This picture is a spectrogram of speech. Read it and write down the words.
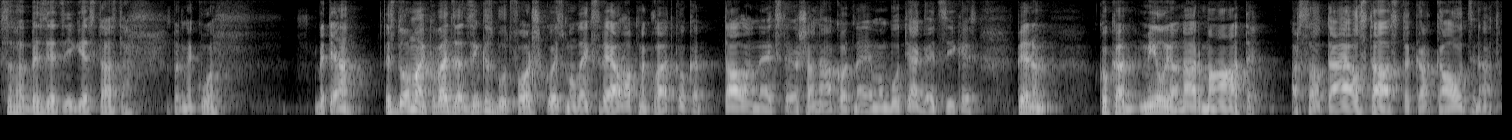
savā bezjēdzīgajā stāstā par neko. Bet jā, es domāju, ka vajadzētu zināt, kas būtu forši, ko es man liekas, reāli apmeklēt kaut kādā tālā neeksistējošā nākotnē, ja man būtu jāgaida sīkais. Piemēram, kaut kāda miljonāra māte ar savu tēvu stāstu, tā kā, kā audzināt.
